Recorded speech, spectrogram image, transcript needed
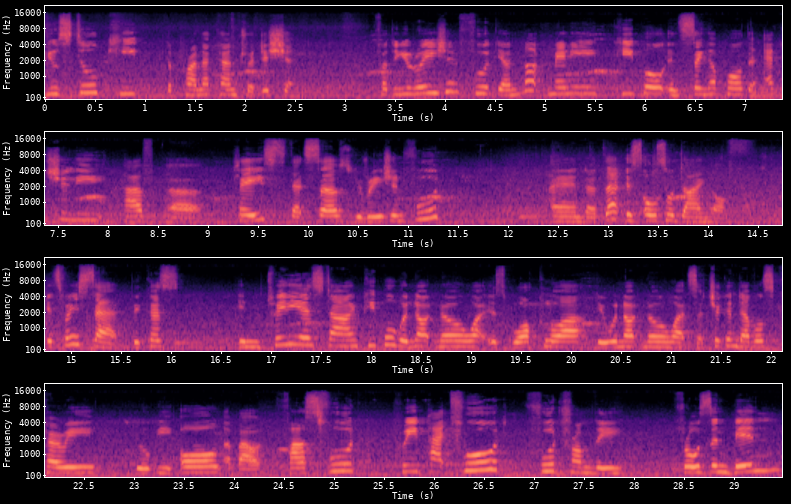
you still keep the Peranakan tradition. For the Eurasian food, there are not many people in Singapore that actually have a place that serves Eurasian food, and uh, that is also dying off. It's very sad because in 20 years' time, people will not know what is keluak, they will not know what's a chicken devil's curry. It will be all about fast food, pre-packed food, food from the frozen bin,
